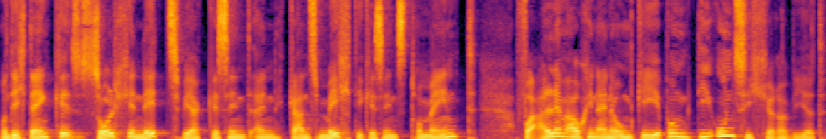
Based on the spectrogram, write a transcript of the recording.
Und ich denke, solche Netzwerke sind ein ganz mächtiges Instrument, vor allem auch in einer Umgebung, die unsicherer wird.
